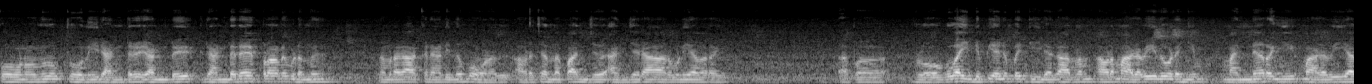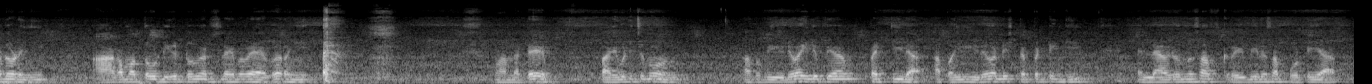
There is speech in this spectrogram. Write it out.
പോകണമെന്ന് തോന്നി. രണ്ട് രണ്ട് രണ്ടര എപ്പോഴാണ് ഇവിടുന്ന് നമ്മുടെ കാക്കനാടിൽ നിന്ന് പോണത്? അവിടെ ചെന്നപ്പോൾ അഞ്ച് അഞ്ചര ആറ് മണിയാവറായി അപ്പോൾ വ്ളോഗ് വൈൻഡപ്പ് ചെയ്യാനും പറ്റിയില്ല. കാരണം അവിടെ മഴ പെയ്തു തുടങ്ങി മഞ്ഞിറങ്ങി മഴ പെയ്യാൻ തുടങ്ങി. ആകെ മൊത്തം ഒടി കിട്ടുമെന്ന് മനസ്സിലായപ്പോൾ വേഗം ഇറങ്ങി. വന്നിട്ട് പനി പിടിച്ചെന്ന് തോന്നുന്നു. അപ്പോൾ വീഡിയോ വൈൻഡപ്പ് ചെയ്യാൻ പറ്റിയില്ല. അപ്പോൾ ഈ വീഡിയോ കണ്ട് ഇഷ്ടപ്പെട്ടെങ്കിൽ എല്ലാവരും ഒന്ന് സബ്സ്ക്രൈബ് ചെയ്ത് സപ്പോർട്ട് ചെയ്യുക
